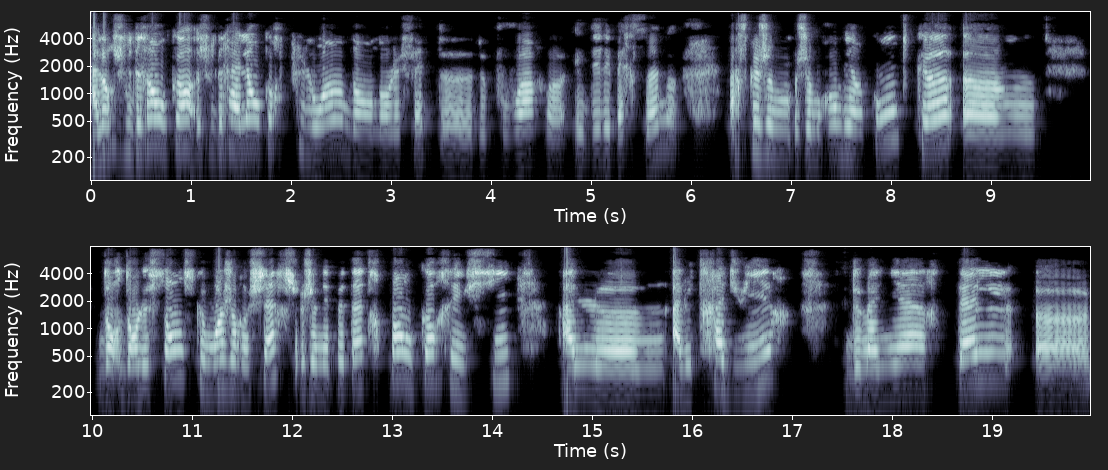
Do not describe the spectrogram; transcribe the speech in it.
Alors je voudrais encore, je voudrais aller encore plus loin dans, dans le fait de, de pouvoir euh, aider les personnes, parce que je, je me rends bien compte que euh, dans, dans le sens que moi je recherche, je n'ai peut-être pas encore réussi à le, à le traduire de manière telle euh,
